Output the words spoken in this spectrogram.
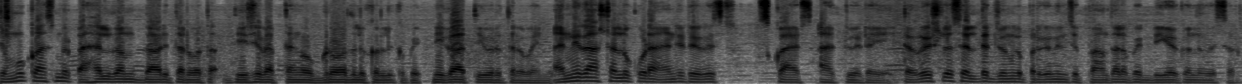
జమ్మూ కాశ్మీర్ పహల్గామ్ దాడి తర్వాత దేశవ్యాప్తంగా ఉగ్రవాదులు కలుగుపై నిఘా తీవ్రతరమైంది అన్ని రాష్ట్రాల్లో కూడా యాంటీ టెర్రరిస్ట్ స్క్వాడ్స్ యాక్టివేట్ అయ్యాయి. టెర్రరిస్టులు సెల్టర్ జోన్గా పరిగణించే ప్రాంతాలపై నిఘాకలను వేశారు.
